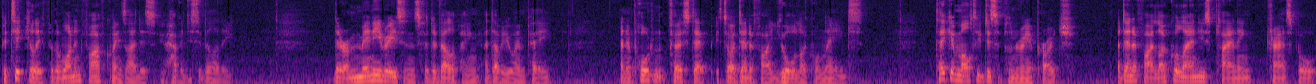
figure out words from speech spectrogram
particularly for the one in five Queenslanders who have a disability. There are many reasons for developing a WNP, an important first step is to identify your local needs. Take a multidisciplinary approach. identify local land use planning, transport,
